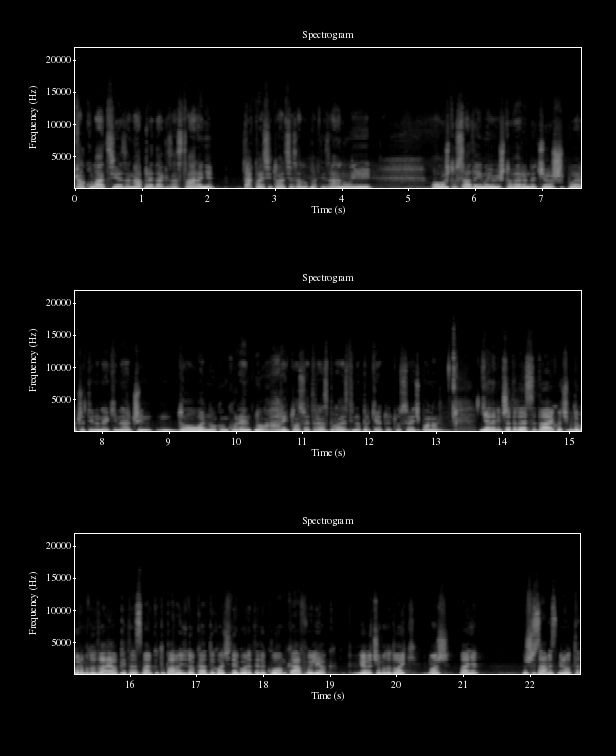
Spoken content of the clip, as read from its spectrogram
kalkulacije, za napredak, za stvaranje. Takva je situacija sad u Partizanu i ovo što sada imaju i što verujem da će još pojačati na neki način dovoljno konkurentno, ali to sve treba sprovesti na parketu i tu se već ponavlja. 1.42 je, hoćemo da guramo do 2. Evo, pita nas Marko Topalović, do kada hoćete da gurate da kuvam kafu ili ok? Još ćemo do dvojke. Može, Vanja? Još 18 minuta.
